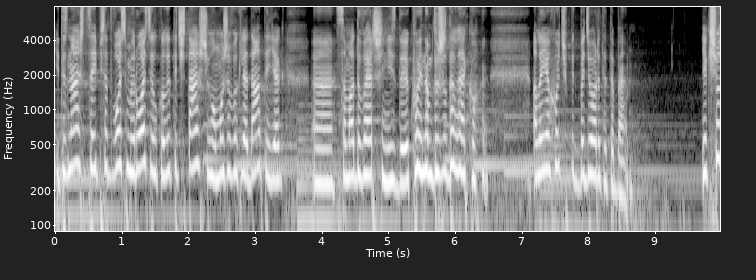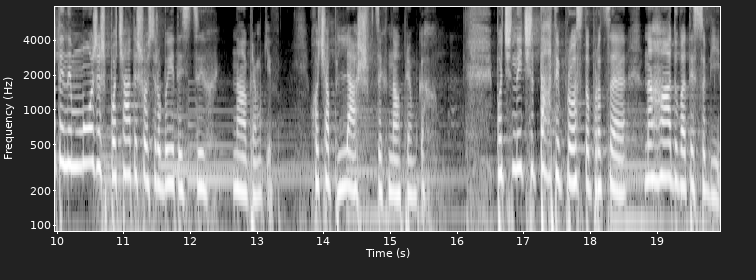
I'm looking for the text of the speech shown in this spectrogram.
І ти знаєш, цей 58 й розділ, коли ти читаєш його, може виглядати як е, сама довершеність, до якої нам дуже далеко. Але я хочу підбадьорити тебе. Якщо ти не можеш почати щось робити з цих напрямків, хоча б ляж в цих напрямках, почни читати просто про це, нагадувати собі,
